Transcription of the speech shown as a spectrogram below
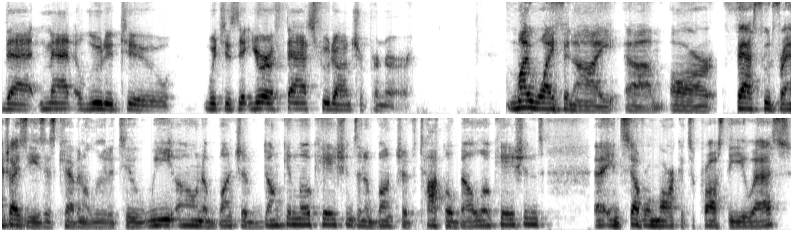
that Matt alluded to, which is that you're a fast food entrepreneur. My wife and I um, are fast food franchisees, as Kevin alluded to. We own a bunch of Dunkin' locations and a bunch of Taco Bell locations uh, in several markets across the U.S.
